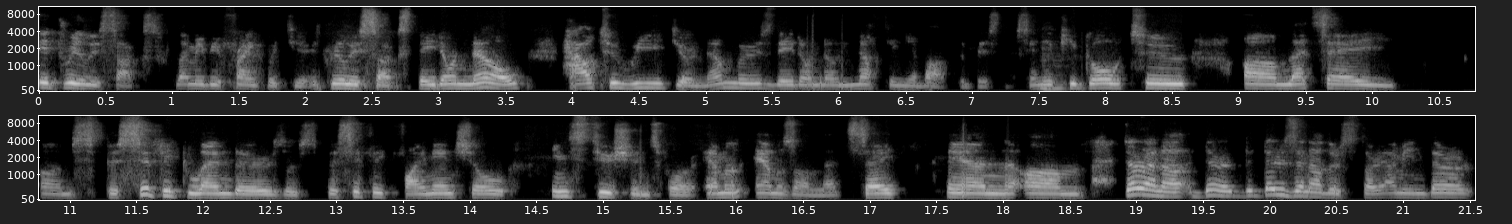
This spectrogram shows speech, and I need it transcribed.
it really sucks. Let me be frank with you. It really sucks. They don't know how to read your numbers. They don't know nothing about the business. And mm-hmm. if you go to, um, let's say, um, specific lenders or specific financial institutions for Amazon, let's say, and um, there are there there's another story. I mean, there are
